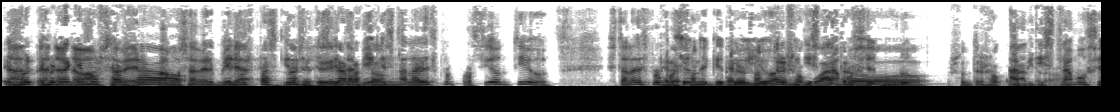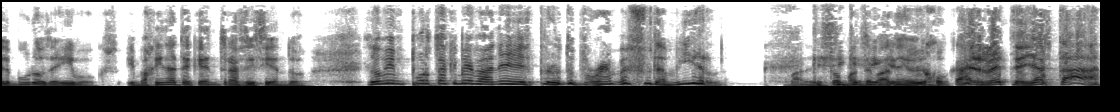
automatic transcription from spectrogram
no, hemos, no, es verdad no, que hemos pasado. A ver, vamos a ver, mira, pas, es que, no sé, te doy la también razón. está la desproporción, tío. Está la desproporción son, de que tú y yo administramos cuatro, el muro. Son tres o cuatro. Administramos el muro de Evox. Imagínate que entras diciendo, no me importa que me banees, pero tu programa es una mierda. Vale, que sí, tómate, que sí, baneo, que... hijo, cae, vete, ya está.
